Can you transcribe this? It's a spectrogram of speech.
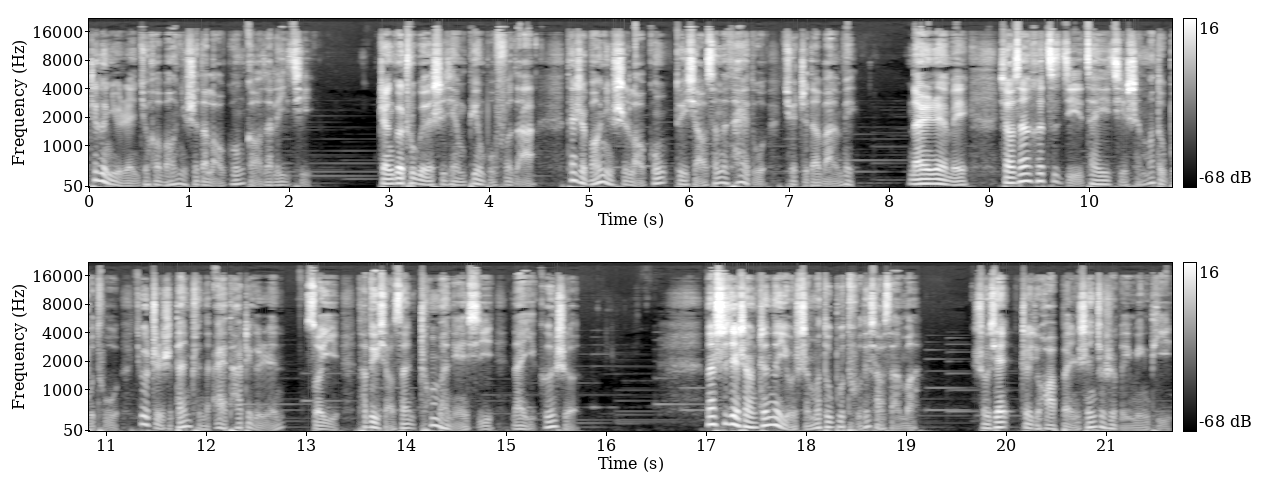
这个女人就和王女士的老公搞在了一起。整个出轨的事情并不复杂，但是王女士老公对小三的态度却值得玩味。男人认为小三和自己在一起什么都不图，就只是单纯的爱他这个人，所以他对小三充满怜惜，难以割舍。那世界上真的有什么都不图的小三吗？首先，这句话本身就是伪命题。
